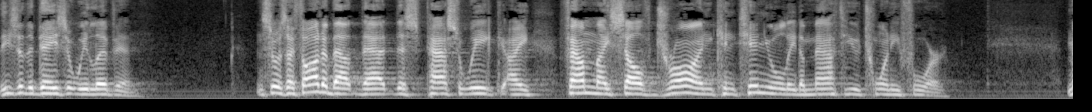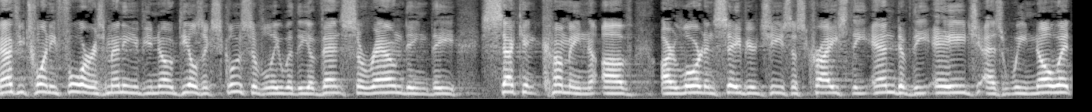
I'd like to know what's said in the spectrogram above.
These are the days that we live in. And so, as I thought about that this past week, I found myself drawn continually to Matthew 24. Matthew 24, as many of you know, deals exclusively with the events surrounding the second coming of our Lord and Savior Jesus Christ, the end of the age as we know it,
